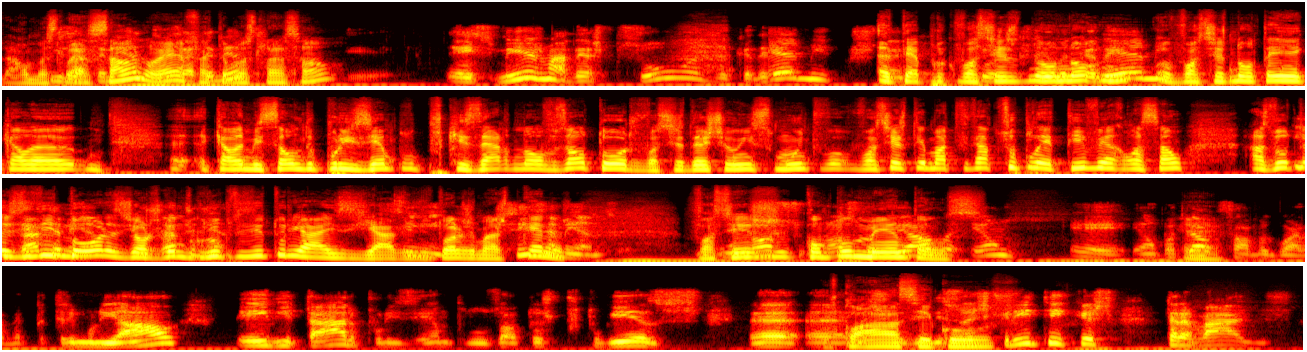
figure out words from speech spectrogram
Há uma seleção, não é? É feita uma seleção. É isso mesmo, há 10 pessoas, académicos. Até porque vocês não, não, vocês não têm aquela, aquela missão de, por exemplo, pesquisar novos autores. Vocês deixam isso muito. Vocês têm uma atividade supletiva em relação às outras exatamente, editoras e aos exatamente. grandes grupos editoriais e às Sim, editoras mais pequenas. Vocês complementam-se. É um, é, é, um papel é. de salvaguarda patrimonial, é editar, por exemplo, os autores portugueses, uh, uh, clássicos, edições críticas, trabalhos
